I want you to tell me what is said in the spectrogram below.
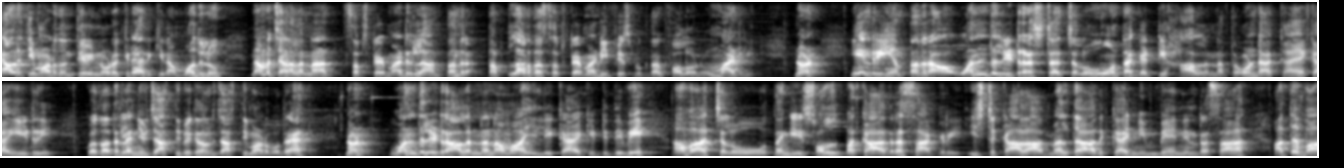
ಯಾವ ರೀತಿ ಮಾಡೋದು ಅಂತೇಳಿ ನೋಡೋಕ್ರಿ. ಅದಕ್ಕಿಂತ ಮೊದಲು ನಮ್ಮ ಚಾನಲನ್ನು ಸಬ್ಸ್ಕ್ರೈಬ್ ಮಾಡಿರಲಿಲ್ಲ ಅಂತಂದ್ರೆ ತಪ್ಪಲಾರ್ದ ಸಬ್ಸ್ಕ್ರೈಬ್ ಮಾಡಿ ಫೇಸ್ಬುಕ್ದಾಗ ಫಾಲೋನು ಮಾಡಿರಿ. ನೋಡಿ, ಏನ್ರಿ ಅಂತಂದ್ರೆ ಒಂದು ಲೀಟ್ರಷ್ಟು ಚಲೋ ಅಂತ ಗಟ್ಟಿ ಹಾಲನ್ನು ತೊಗೊಂಡು ಕಾಯಕ್ಕಾಗಿ ಇಡ್ರಿ. ಗೊತ್ತಾದ್ರಲ್ಲ ನೀವು ಜಾಸ್ತಿ ಬೇಕಂದ್ರೆ ಜಾಸ್ತಿ ಮಾಡ್ಬೋದ್ರೆ? ನೋಡಿ, ಒಂದು ಲೀಟ್ರ್ ಹಾಲನ್ನು ನಾವು ಇಲ್ಲಿ ಕಾಯಕ್ಕೆ ಇಟ್ಟಿದ್ದೀವಿ. ಅವ ಚಲೋ ತಂಗಿ ಸ್ವಲ್ಪ ಕಾದ್ರೆ ಸಾಕ್ರಿ. ಇಷ್ಟು ಕಾದಾದ್ಮೇಲೆ ಅದಕ್ಕೆ ನಿಂಬೆ ಹಣ್ಣಿನ ರಸ ಅಥವಾ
